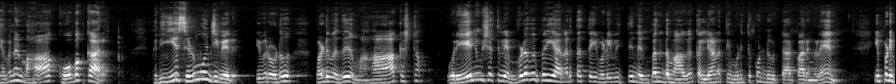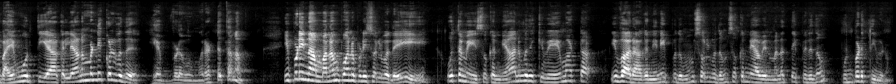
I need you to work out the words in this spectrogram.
ஷெவனர் மகா கோபக்காரர். பெரிய சிடுமூஞ்சி வேறு. இவரோடு படுவது மகா கஷ்டம். ஒரே நிமிஷத்தில் எவ்வளவு பெரிய அனர்த்தத்தை விளைவித்து நிர்பந்தமாக கல்யாணத்தை முடித்து கொண்டு விட்டார் பாருங்களேன். இப்படி பயமூர்த்தியா கல்யாணம் பண்ணிக்கொள்வது எவ்வளவு முரட்டுத்தனம். இப்படி நாம் மனம் போனபடி சொல்வதை உத்தமையை சுகன்யா அனுமதிக்கவே மாட்டாள். இவ்வாறாக நினைப்பதும் சொல்வதும் சுகன்யாவின் மனத்தை பெரிதும் புண்படுத்திவிடும்.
